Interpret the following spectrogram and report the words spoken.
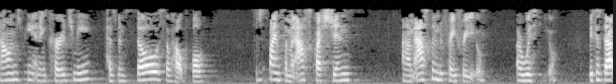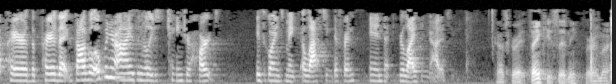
challenge me and encourage me has been so, so helpful. So just find someone, ask questions, um, ask them to pray for you or with you. Because that prayer, the prayer that God will open your eyes and really just change your heart, is going to make a lasting difference in your life and your attitude. That's great. Thank you, Sydney, very much.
